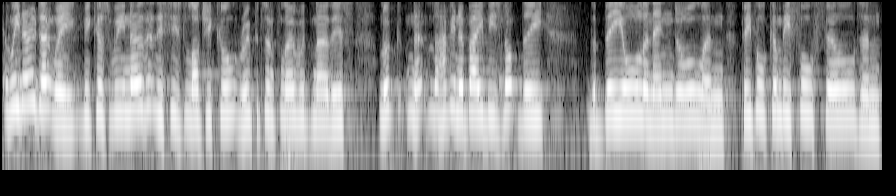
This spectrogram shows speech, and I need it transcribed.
And we know, don't we? Because we know that this is logical. Rupert and Fleur would know this. Look, having a baby is not the, the be all and end all, and people can be fulfilled and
